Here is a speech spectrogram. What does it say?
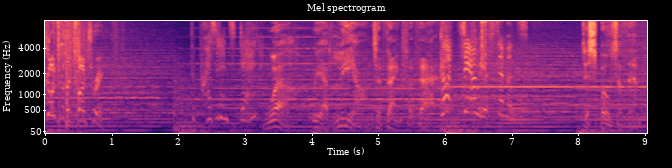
good for the country! The president's dead? Well, we have Leon to thank for that. God damn you, Simmons! Dispose of them.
